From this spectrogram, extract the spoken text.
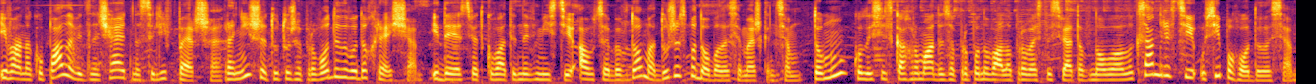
Івана Купала відзначають на селі вперше. Раніше тут уже проводили водохреща. Ідея святкувати не в місті, а у себе вдома дуже сподобалася мешканцям. Тому, коли сільська громада запропонувала провести свято в Новоолександрівці, усі погодилися.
